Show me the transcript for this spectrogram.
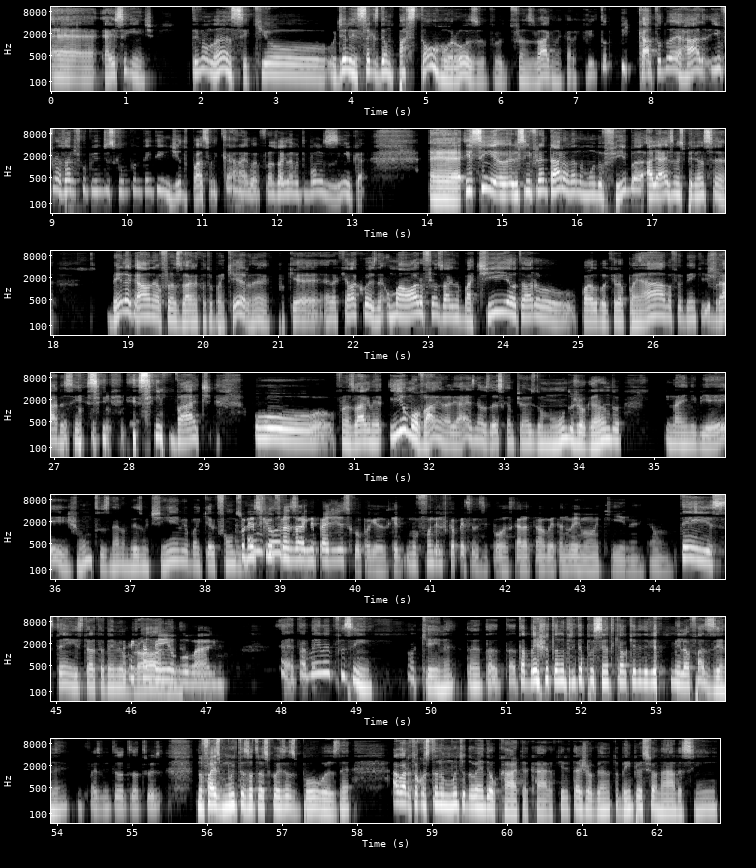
É, é, é o seguinte: teve um lance que o, o Jalen Suggs deu um passe tão horroroso pro Franz Wagner, cara, que veio todo picado, todo errado. E o Franz Wagner ficou pedindo desculpa por não ter entendido o passe. Eu falei, caralho, o Franz Wagner é muito bonzinho, cara. É, e sim, eles se enfrentaram né, no mundo FIBA. Aliás, uma experiência bem legal, né? O Franz Wagner contra o banqueiro, né? Porque era aquela coisa, né? Uma hora o Franz Wagner batia, outra hora o Paulo Banqueiro apanhava, foi bem equilibrado, assim, esse, esse embate. O Franz Wagner e o Mo Wagner, aliás, né? Os dois campeões do mundo jogando na NBA juntos, né? No mesmo time, o banqueiro que foi um dos Por isso que o Franz Wagner pede desculpa, Guilherme, porque no fundo ele fica pensando assim, porra, os caras estão aguentando meu irmão aqui, né? Então... Tem isso, tem isso, trata bem meu brother. Tá bem o Mo Wagner. É, tá bem, assim, ok, né? Tá, tá, tá, tá, bem chutando 30%, que é o que ele devia melhor fazer, né? Não faz muitas outras, não faz muitas outras coisas boas, né? Agora, eu tô gostando muito do Wendell Carter, cara. Que ele tá jogando, tô bem impressionado, assim.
